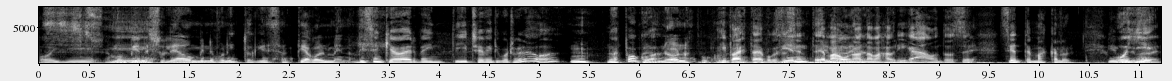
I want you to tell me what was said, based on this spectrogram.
Oye, es un viernes eh, soleado, un viernes bonito aquí en Santiago al menos. Dicen que va a haber 23, 24 grados, ¿eh? Mm. No es poco, ¿eh? No, no es poco. Y para esta época se siente más, uno anda más abrigado, entonces Sí. sientes más calor. Bien Oye,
